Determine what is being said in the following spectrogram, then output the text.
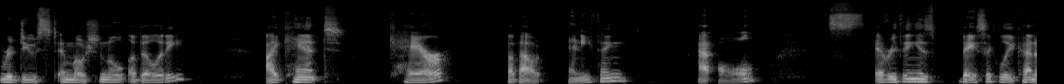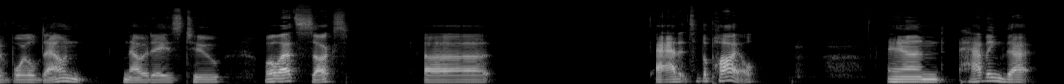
reduced emotional ability. I can't care about anything at all. Everything is basically kind of boiled down nowadays to, well, that sucks. Uh, add it to the pile. And having that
